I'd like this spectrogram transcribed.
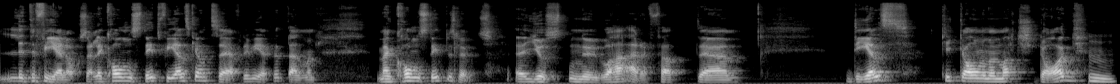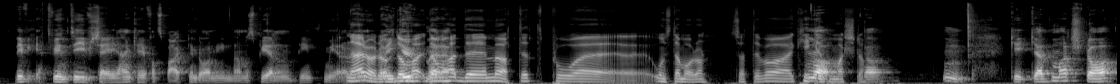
lite fel också. Eller konstigt. Fel ska jag inte säga för det vet vi inte än. Men, men konstigt beslut. Eh, just nu och här. För att eh, dels kicka honom en matchdag. mm. Det vet vi inte i och för sig. Han kan ju fått sparken dagen innan och spelarna blir informerade. Nej då, de, de, de, det. hade mötet på eh, onsdag morgon Så att det var kickat Ja, på matchdag Ja. Mm. Kickad på matchdag.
